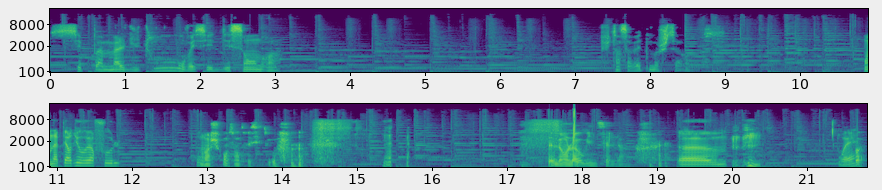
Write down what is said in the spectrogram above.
C'est pas mal du tout. On va essayer de descendre. Putain, ça va être moche ça. On a perdu Overfull. Moi, je suis concentré, c'est tout. celle-là, on la win, celle-là. Euh... ouais. Quoi?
